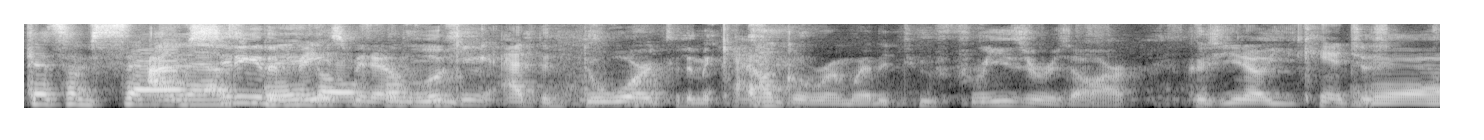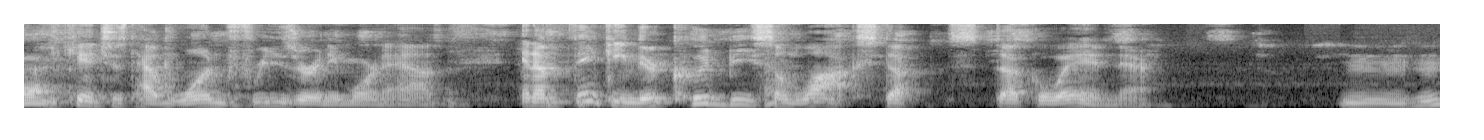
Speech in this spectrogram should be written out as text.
get some sad I'm sitting in the basement and I'm looking at the door to the mechanical room where the two freezers are because you know you can't just Yeah. you can't just have one freezer anymore in a house. And I'm thinking there could be some lox stuck stuck away in there. Mm-hmm.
